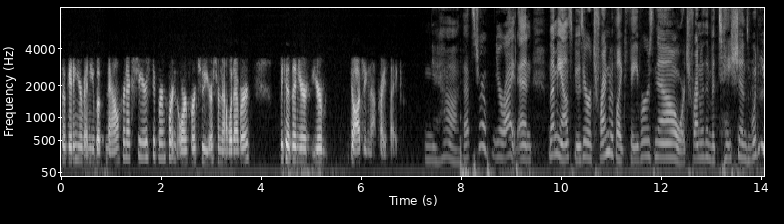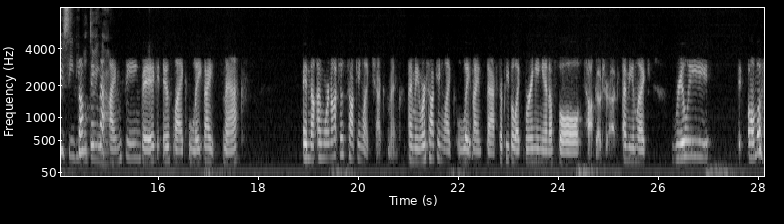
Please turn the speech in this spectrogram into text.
So getting your venue booked now for next year is super important or for two years from now, whatever, because then you're, you're dodging that price hike. Yeah, that's true. You're right. And let me ask you, is there a trend with like favors now or a trend with invitations? What are you seeing people Something doing that now? I'm seeing big is like late night snacks. And, not, and we're not just talking like Chex Mix. I mean, we're talking like late night snacks or people like bringing in a full taco truck. I mean, like really almost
